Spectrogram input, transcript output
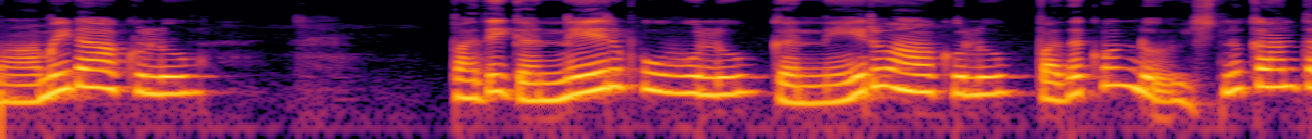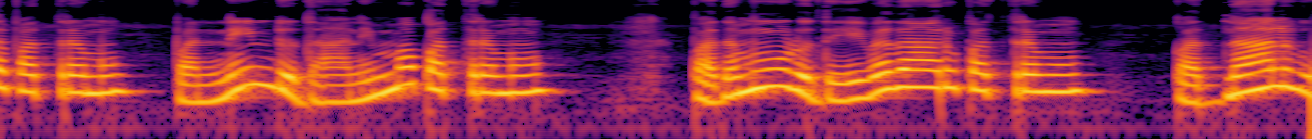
మామిడాకులు పది గన్నేరు పువ్వులు గన్నేరు ఆకులు పదకొండు విష్ణుకాంత పత్రము పన్నెండు దానిమ్మ పత్రము పదమూడు దేవదారు పత్రము పద్నాలుగు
